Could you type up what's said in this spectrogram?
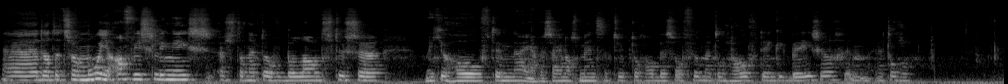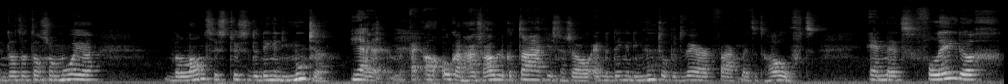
Uh, dat het zo'n mooie afwisseling is, als je het dan hebt over balans tussen met je hoofd. En nou ja, we zijn als mensen natuurlijk toch al best wel veel met ons hoofd, denk ik, bezig. En, met onze... en dat het dan zo'n mooie balans is tussen de dingen die moeten. Ja. Uh, ook aan huishoudelijke taakjes en zo. En de dingen die moeten op het werk, vaak met het hoofd. En het volledig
